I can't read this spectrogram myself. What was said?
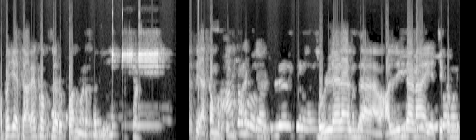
ಅಪ್ಪಾಜಿ, ತಳೆ ಹೋಗ್ತಾರೆ ಫೋನ್ ಮಾಡಪ್ಪಾಜಿ ಹೇಳಲ್ಲ ಅಲ್ಲಿಂದ ಅಣ್ಣ ಹೆಚ್ಚು ಕಮ್ಮಿ.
